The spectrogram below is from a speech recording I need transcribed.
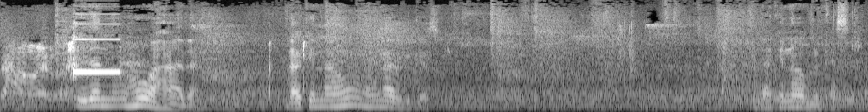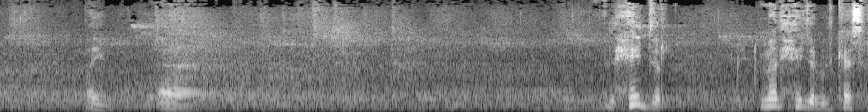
نعم. إذا هو هذا. لكنه هنا بالكسر. لكنه بالكسر. طيب آه الحجر. ما الحجر بالكسر؟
